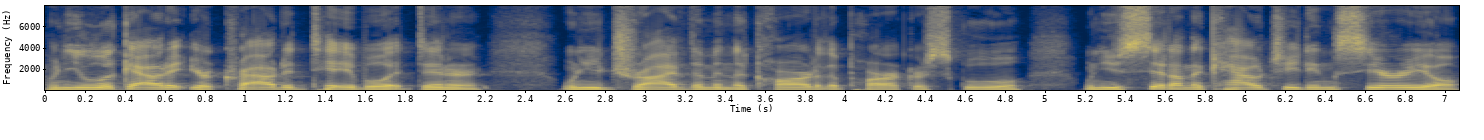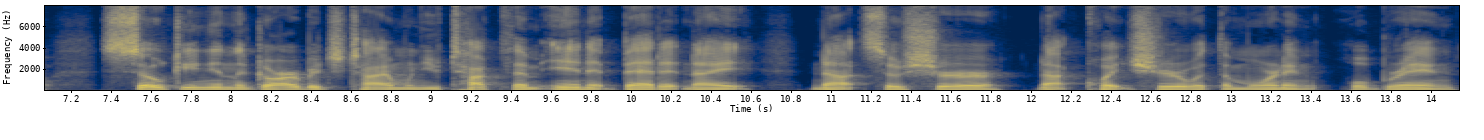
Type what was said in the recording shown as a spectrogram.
When you look out at your crowded table at dinner, when you drive them in the car to the park or school, when you sit on the couch eating cereal, soaking in the garbage time, when you tuck them in at bed at night, not so sure, not quite sure what the morning will bring.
